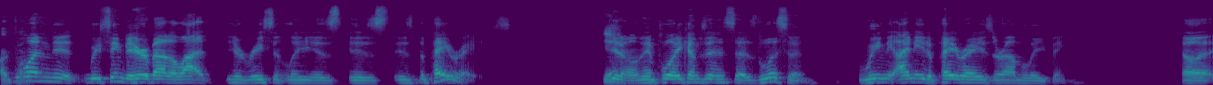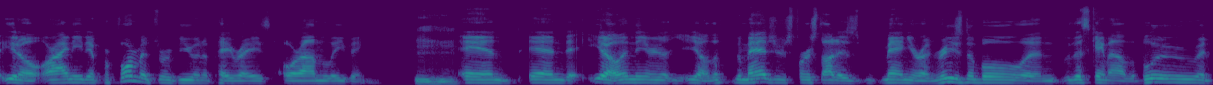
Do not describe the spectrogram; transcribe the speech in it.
hard part. one that we seem to hear about a lot here recently is is is the pay raise Yeah. you know the employee comes in and says listen we i need a pay raise or i'm leaving uh you know or i need a performance review and a pay raise or i'm leaving Mhm. and and you know and the you know the, the manager's first thought is man you're unreasonable and this came out of the blue and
